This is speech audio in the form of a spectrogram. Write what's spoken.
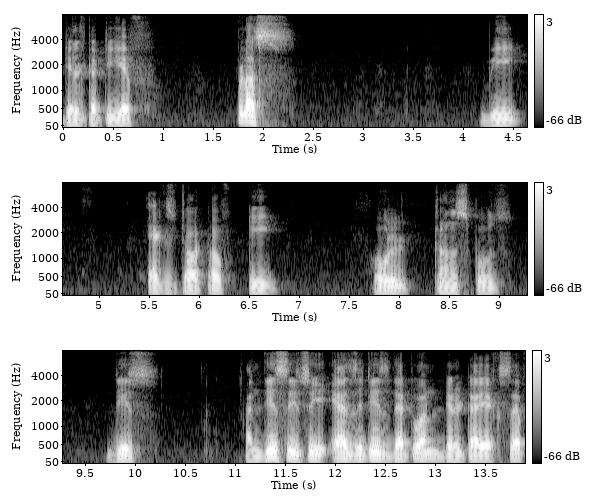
delta T f plus v x dot of t. Whole transpose this. And this is as it is that one delta x f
